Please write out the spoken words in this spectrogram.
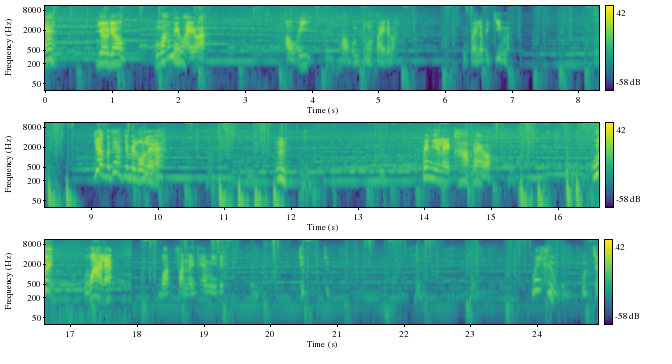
ฮะ เดี๋ยวเดี๋ยวว่าไม่ไหวว่ะ เอาไอ้หอผมจุ่มไฟได้ปะจุ่มไฟแล้วไปจิ้มอะเลือดมันแทบจะไม่ลดเลยนะ อืมไม่มีอะไรคาบได้หรอ อุ้ย ว่าแล้ว บอสฟันไอ้แท่งนี้ดิ จึกจึกไม่คือมึงจะ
